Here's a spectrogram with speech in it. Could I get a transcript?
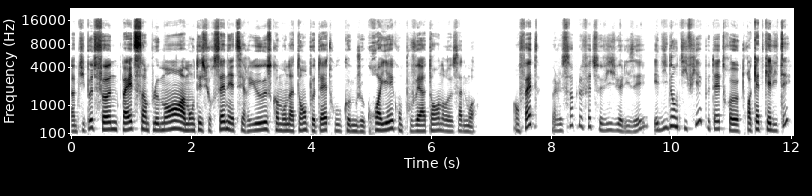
un petit peu de fun, pas être simplement à monter sur scène et être sérieuse comme on attend peut-être ou comme je croyais qu'on pouvait attendre ça de moi. En fait, bah, le simple fait de se visualiser et d'identifier peut-être euh, trois, quatre qualités.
